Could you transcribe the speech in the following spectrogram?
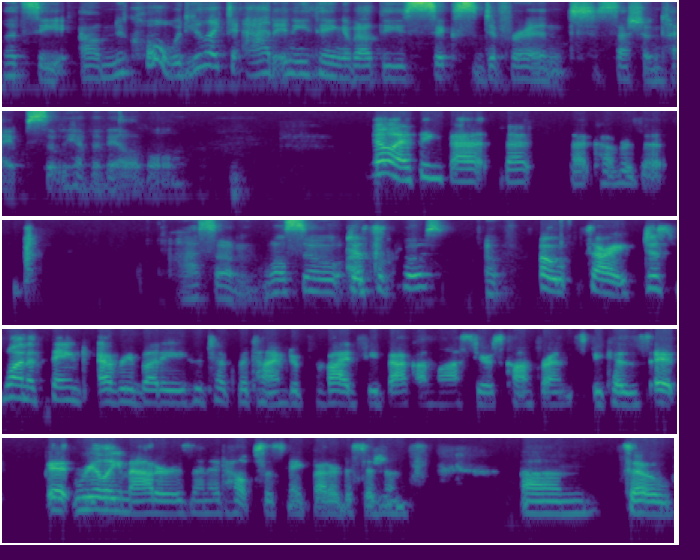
Let's see, um, Nicole, would you like to add anything about these six different session types that we have available? No, I think that that that covers it. Awesome. Well, so Just- our proposed, oh, Oh, sorry. Just want to thank everybody who took the time to provide feedback on last year's conference because it it really matters and it helps us make better decisions. Um, so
